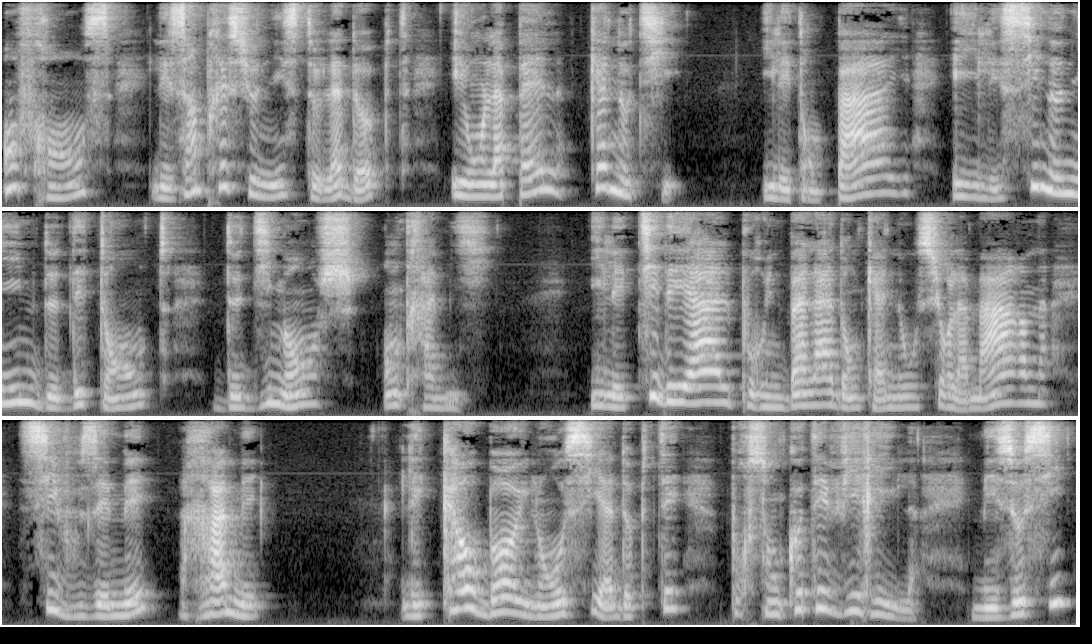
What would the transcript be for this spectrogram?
en France, les impressionnistes l'adoptent et on l'appelle canotier. Il est en paille et il est synonyme de détente, de dimanche entre amis. Il est idéal pour une balade en canot sur la Marne si vous aimez ramer. Les cow-boys l'ont aussi adopté pour son côté viril, mais aussi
